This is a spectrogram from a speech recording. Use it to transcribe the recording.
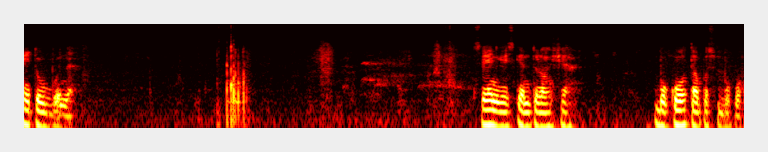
may tubo na. So yan guys, ganito lang siya. Buko tapos buko.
